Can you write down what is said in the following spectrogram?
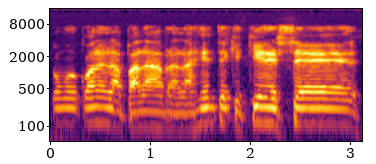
como, ¿cuál es la palabra? La gente que quiere ser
